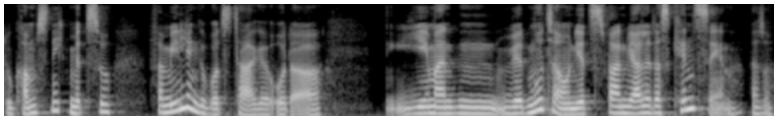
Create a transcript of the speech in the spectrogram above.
Du kommst nicht mit zu Familiengeburtstage oder jemanden wird Mutter und jetzt fahren wir alle das Kind sehen. Also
